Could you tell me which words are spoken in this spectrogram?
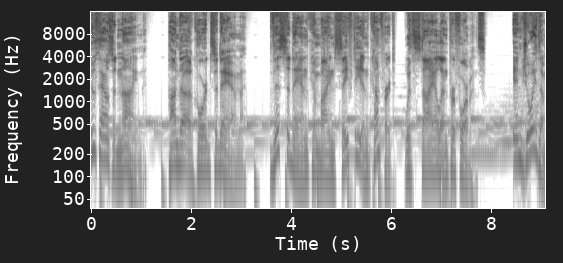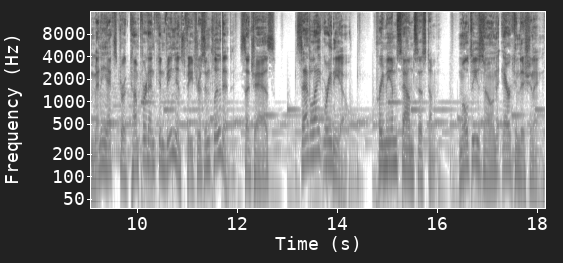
2009 Honda Accord Sedan. This sedan combines safety and comfort with style and performance. Enjoy the many extra comfort and convenience features included, such as satellite radio, premium sound system, multi-zone air conditioning,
